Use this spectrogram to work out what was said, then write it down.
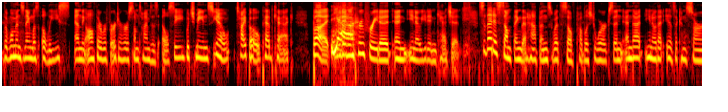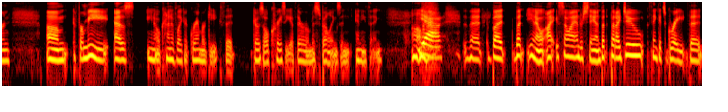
the woman's name was Elise, and the author referred to her sometimes as Elsie, which means, you know, typo, PEBCAK, but yeah. you didn't proofread it and, you know, you didn't catch it. So that is something that happens with self published works, and, and that, you know, that is a concern um, for me as, you know, kind of like a grammar geek that goes all crazy if there are misspellings in anything. Um, yeah. That, but, but you know, I so I understand, but but I do think it's great that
